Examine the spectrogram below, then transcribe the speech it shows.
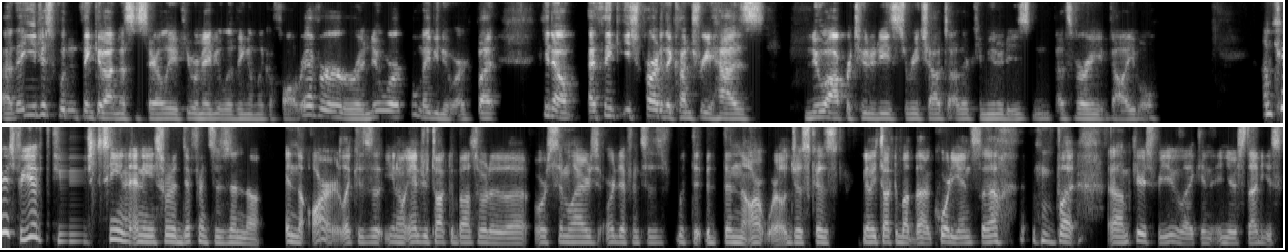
uh, that you just wouldn't think about necessarily if you were maybe living in like a Fall River or a Newark, well, maybe Newark, but you know, I think each part of the country has new opportunities to reach out to other communities and that's very valuable. I'm curious for you if you've seen any sort of differences in the in the art like is it you know andrew talked about sort of the or similarities or differences with the, within the art world just because you know he talked about the accordion so but uh, i'm curious for you like in, in your studies.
